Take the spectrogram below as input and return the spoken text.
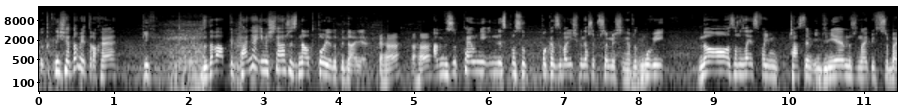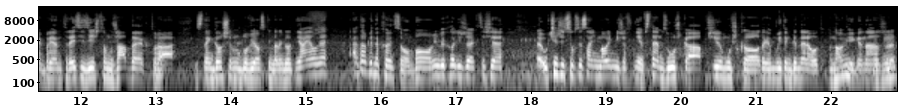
no tak nieświadomie trochę, takich, zadawała pytania i myślała, że zna odpowiedź na to pytanie. Aha, aha. A my w zupełnie inny sposób pokazywaliśmy nasze przemyślenia. Na przykład Mhm. mówi, no zarządzanie swoim czasem i dniem, że najpierw trzeba jak Brian Tracy zjeść tą żabę, która jest najgorszym obowiązkiem danego dnia. Ja mówię, a to robię na końcu, bo mi wychodzi, że chcę się e, ucieszyć sukcesami małymi, że nie wiem, wstałem z łóżka, posiliłem łóżko, tak jak mówi ten generał od Mhm, Noah Kagana, mhm, że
